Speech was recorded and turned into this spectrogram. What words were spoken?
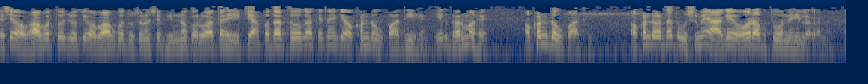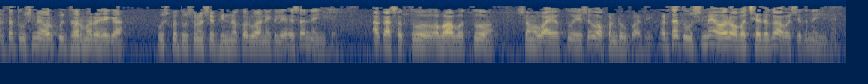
ऐसे अभावत्व जो कि अभाव को दूसरों से भिन्न करवाता है, ये क्या पदार्थ होगा? कहते हैं कि अखंड उपाधि है। एक धर्म है, अखंड उपाधि। अखंड अर्थात तो उसमें आगे और अब तो नहीं लगाना। अर्थात तो उसमें और कुछ धर्म रहेगा, उसको दूसरों से भिन्न करवाने के लिए। ऐसा नहीं है। आकाशत्व, अभावत्व, समवायत्व, ये सब अखंड उपाधि। अर्थात तो उसमें और अवच्छेद का आवश्यक नहीं है।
